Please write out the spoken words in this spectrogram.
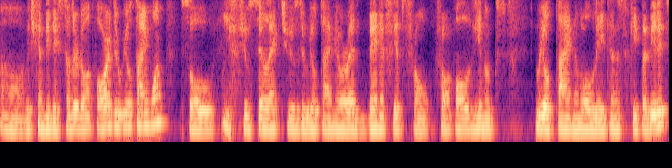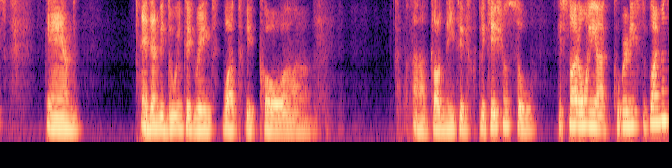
uh, which can be the standard one or the real-time one. So if you select use the real-time, you already benefit from, from all Linux real-time and low latency capabilities. And, and then we do integrate what we call uh, uh, cloud native applications. So it's not only a Kubernetes deployment,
